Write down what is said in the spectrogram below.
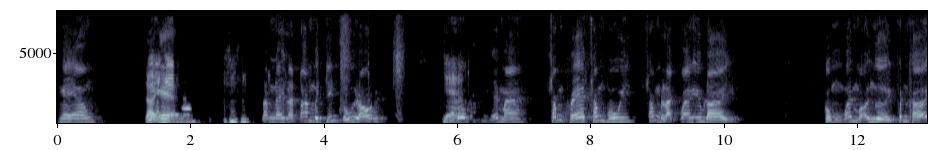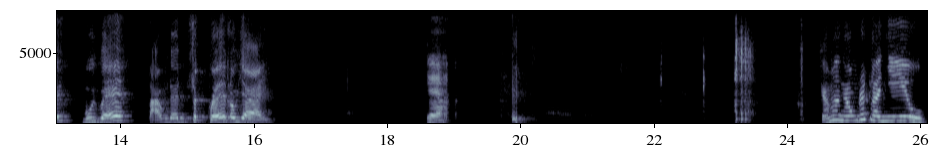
Nghe không? Dạ, dạ nghe. nghe năm nay là 89 tuổi rồi. Dạ. Cố gắng để mà sống khỏe sống vui sống lạc quan yêu đời. Cùng với mọi người phấn khởi vui vẻ tạo nên sức khỏe lâu dài dạ cảm ơn ông rất là nhiều.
